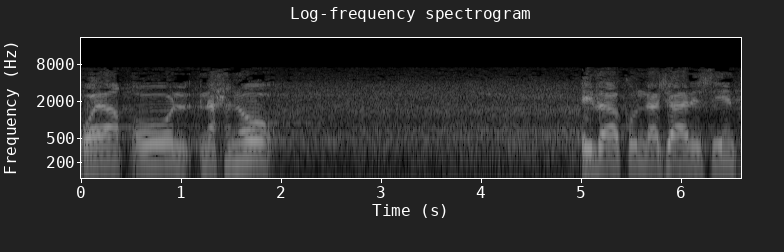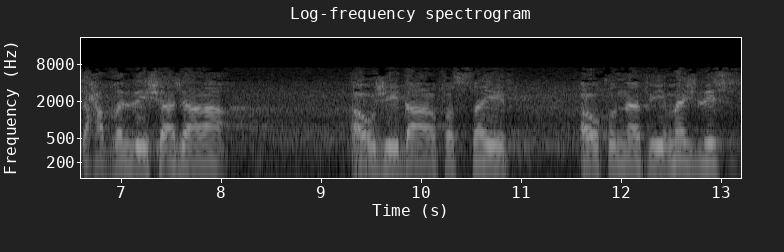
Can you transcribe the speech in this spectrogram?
ويقول نحن إذا كنا جالسين تحت ظل شجرة أو جدار في الصيف أو كنا في مجلس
